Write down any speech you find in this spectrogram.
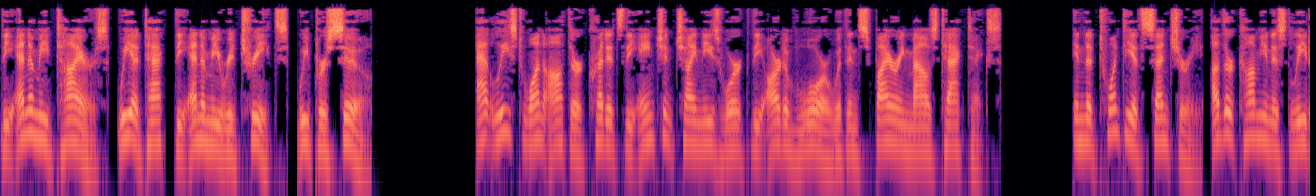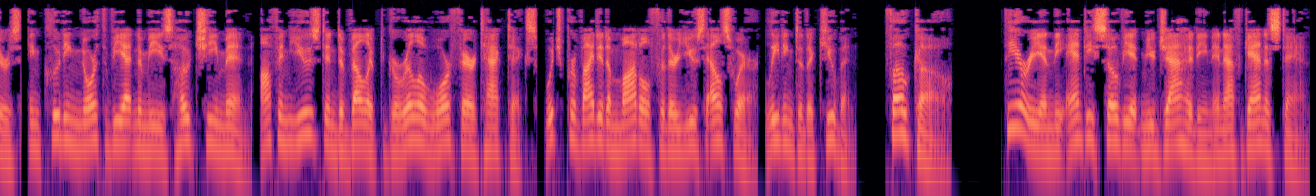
the enemy tires, we attack, the enemy retreats, we pursue. At least one author credits the ancient Chinese work The Art of War with inspiring Mao's tactics. In the 20th century, other communist leaders, including North Vietnamese Ho Chi Minh, often used and developed guerrilla warfare tactics, which provided a model for their use elsewhere, leading to the Cuban FOCO theory and the anti-Soviet mujahideen in Afghanistan.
